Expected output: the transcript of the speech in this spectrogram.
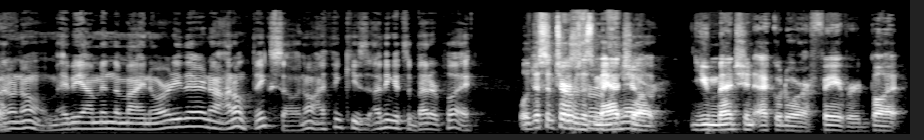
I don't know. Maybe I'm in the minority there. No, I don't think so. No, I think he's. I think it's a better play. Well, just in terms Just of this matchup, floor. you mentioned Ecuador are favored, but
